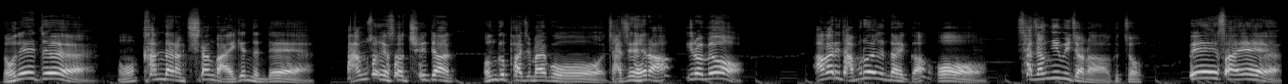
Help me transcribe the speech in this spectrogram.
너네들 어 칸나랑 친한 거 알겠는데 방송에서 최대한 언급하지 말고 자제해라. 이러면 아가리 다 물어야 된다니까. 어 사장님이잖아. 그쵸? 회사의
